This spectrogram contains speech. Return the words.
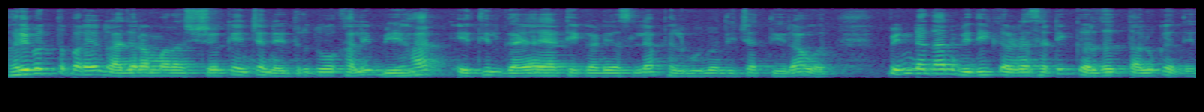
हरिभक्त परायण राजाराम महाराज शेख यांच्या नेतृत्वाखाली बिहार येथील गया या ठिकाणी असलेल्या फल्गू नदीच्या तीरावर पिंडदान विधी करण्यासाठी कर्जत तालुक्यातील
